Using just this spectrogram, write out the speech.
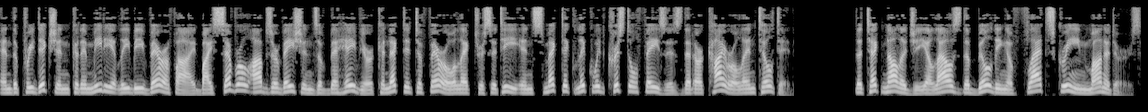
and the prediction could immediately be verified by several observations of behavior connected to ferroelectricity in smectic liquid crystal phases that are chiral and tilted. The technology allows the building of flat-screen monitors.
